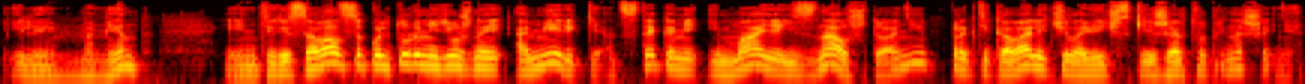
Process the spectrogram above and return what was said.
или момент, интересовался культурами Южной Америки, ацтеками и майя и знал, что они практиковали человеческие жертвоприношения.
